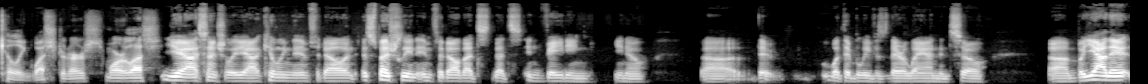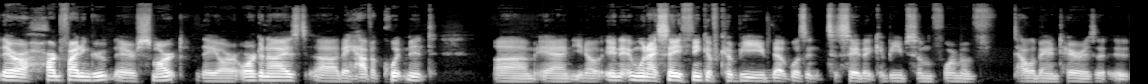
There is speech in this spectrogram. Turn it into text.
killing Westerners, more or less. Yeah, essentially, yeah, killing the infidel, and especially an infidel that's that's invading, you know, uh, their, what they believe is their land, and so. Um, but yeah, they they're a hard fighting group. They're smart. They are organized. Uh, they have equipment. Um, and you know, and, and, when I say think of Khabib, that wasn't to say that Khabib's some form of Taliban terrorist. It, it,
